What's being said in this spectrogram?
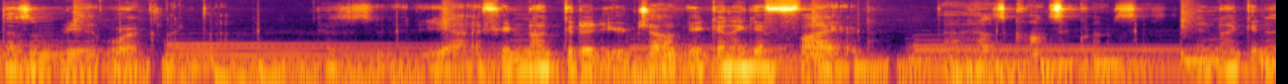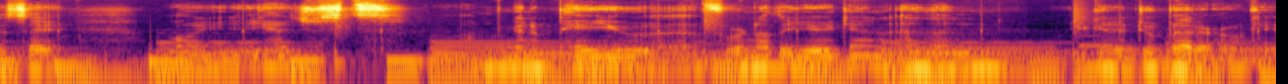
doesn't really work like that. Because yeah if you're not good at your job you're gonna get fired. That has consequences. They're not gonna say oh yeah just i'm gonna pay you uh, for another year again and then you're gonna do better. Okay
